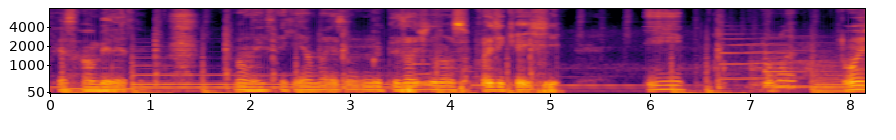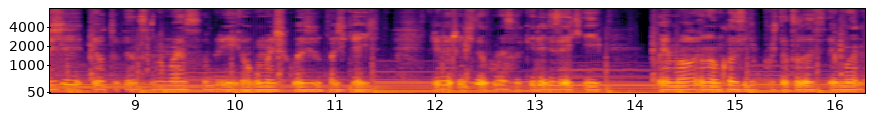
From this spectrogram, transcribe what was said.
pessoal, beleza? Bom, esse aqui é mais um episódio do nosso podcast e vamos lá. Hoje eu tô pensando mais sobre algumas coisas do podcast. Primeiro, antes de eu começar, eu queria dizer que foi mal, eu não consegui postar toda semana,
